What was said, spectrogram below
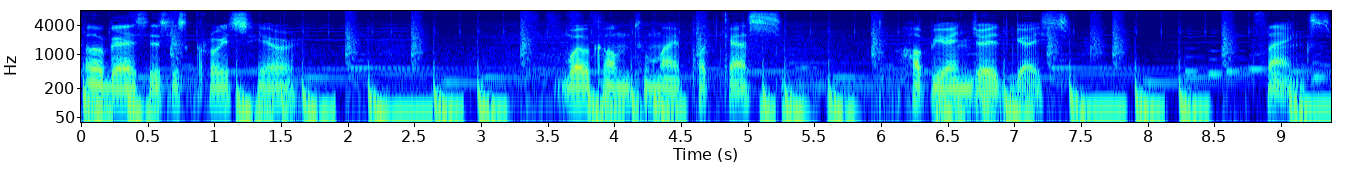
Hello, guys, this is Chris here. Welcome to my podcast. Hope you enjoyed, guys. Thanks.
